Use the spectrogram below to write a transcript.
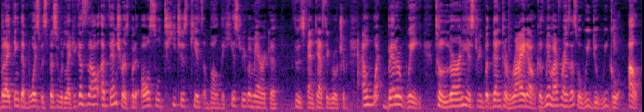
But I think that boys especially would like it because it's all adventurous, but it also teaches kids about the history of America through this fantastic road trip. And what better way to learn history but then to ride out? Because me and my friends, that's what we do. We go out.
